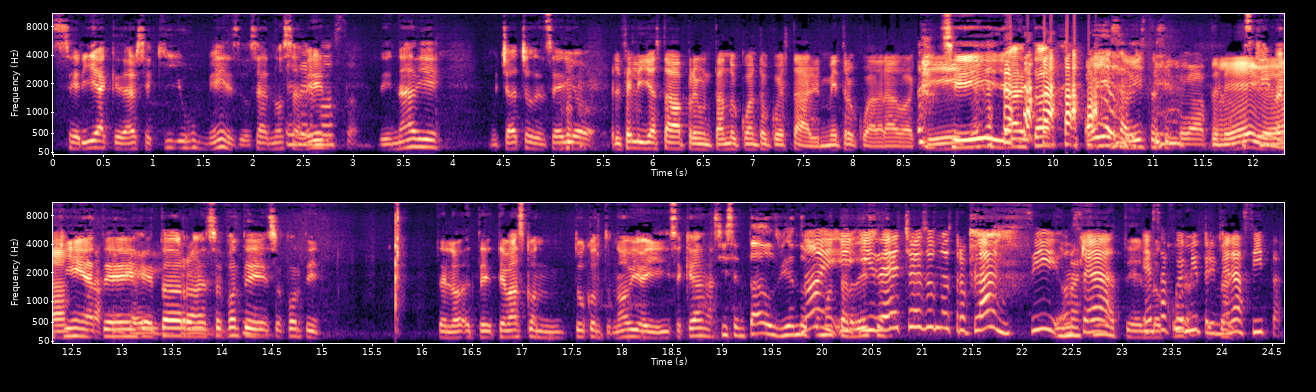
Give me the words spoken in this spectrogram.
sería quedarse aquí un mes, o sea, no Es saber hermoso. de nadie. Muchachos, en serio. El Feli ya estaba preguntando cuánto cuesta el metro cuadrado aquí. sí, ya está. Oye, esa vista sí pegaba. Es que imagínate, Ay, que todo, suponte, suponte, te, lo- te, te vas con tú con tu novio y se quedan así sentados viendo No, cómo y, atardece. y de hecho eso es nuestro plan, sí, o sea, esa fue mi total. primera cita.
